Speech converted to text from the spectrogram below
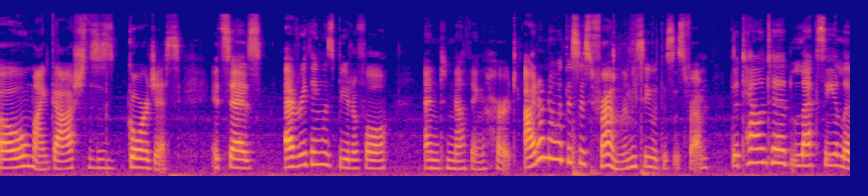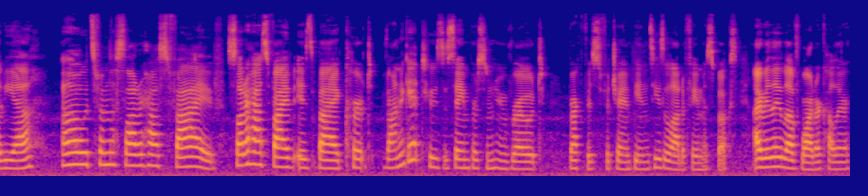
Oh my gosh, this is gorgeous. It says, everything was beautiful and nothing hurt. I don't know what this is from. Let me see what this is from. The talented Lexi Olivia. Oh, it's from the Slaughterhouse Five. Slaughterhouse Five is by Kurt Vonnegut, who's the same person who wrote Breakfast for Champions. He's a lot of famous books. I really love watercolor,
